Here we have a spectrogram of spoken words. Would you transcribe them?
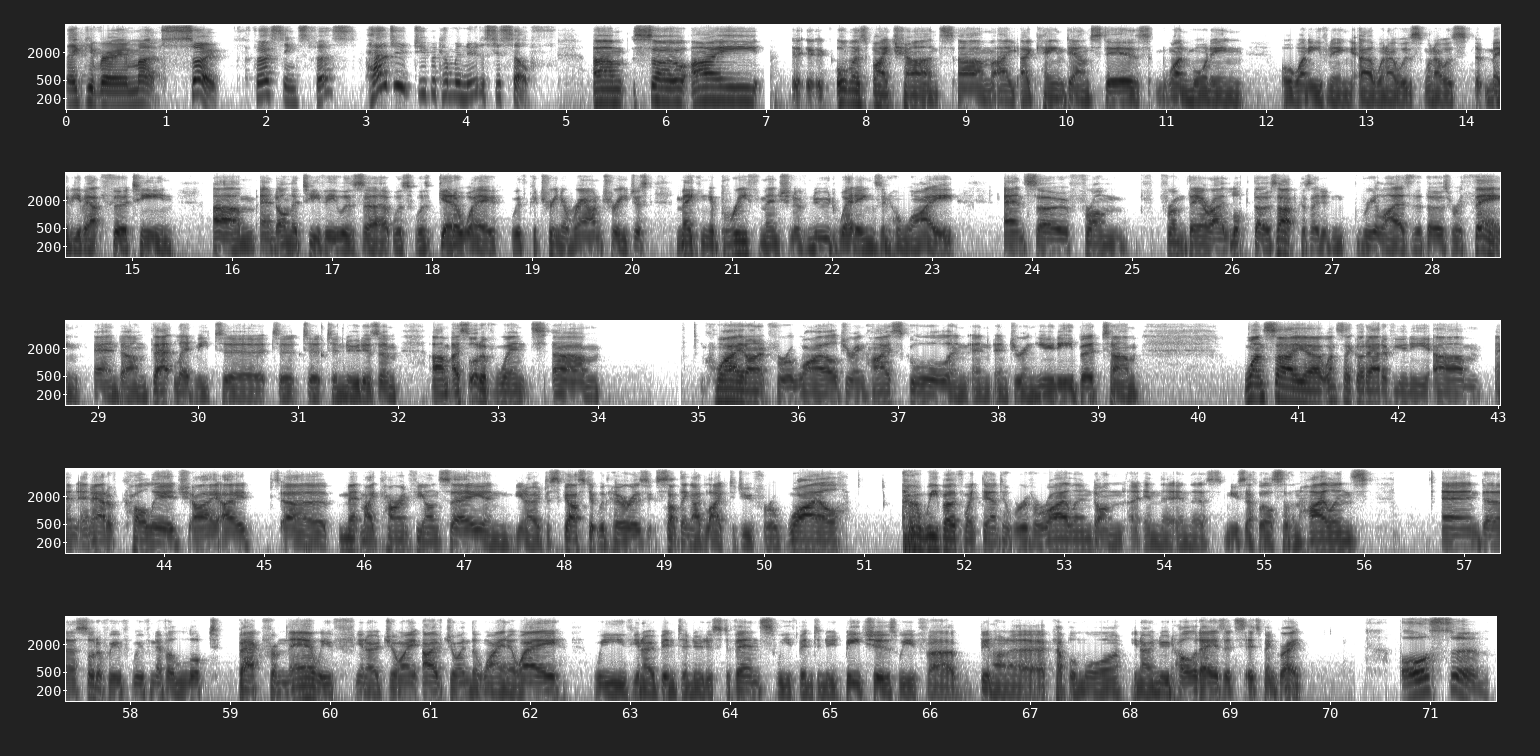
Thank you very much. So, first things first, how did you become a nudist yourself? Um, so I, almost by chance, um, I, I, came downstairs one morning or one evening uh, when I was when I was maybe about thirteen, um, and on the TV was uh, was was Getaway with Catriona Rowntree just making a brief mention of nude weddings in Hawaii, and so from from there I looked those up because I didn't realize that those were a thing, and um, that led me to to to, to nudism. Um, I sort of went um, quiet on it for a while during high school and and, and during uni, but um, once I uh, once I got out of uni um, and and out of college, I, I uh, met my current fiance and you know discussed it with her as something I'd like to do for a while. we both went down to River Island on uh, in the in the New South Wales Southern Highlands, and uh, sort of we've we've never looked back from there. We've you know joined. I've joined the YNOA. We've you know been to nudist events. We've been to nude beaches. We've uh, been on a, a, couple more you know nude holidays. It's it's been great. Awesome.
